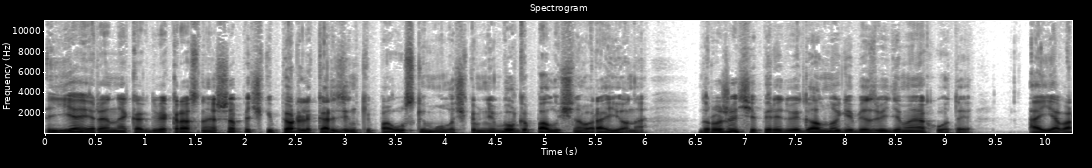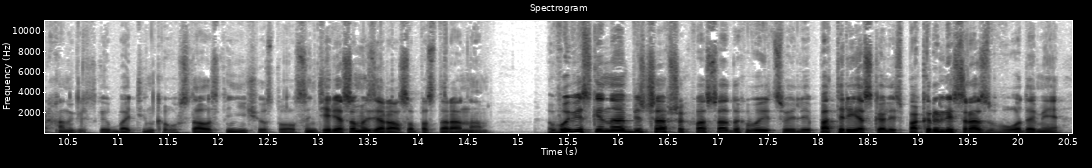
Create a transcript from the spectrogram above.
Я и Рене, как две красные шапочки, перли корзинки по узким улочкам неблагополучного района. Дружище передвигал ноги без видимой охоты, а я в архангельских ботинках усталости не чувствовал, с интересом озирался по сторонам. Вывески на обветшавших фасадах выцвели, потрескались, покрылись разводами —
